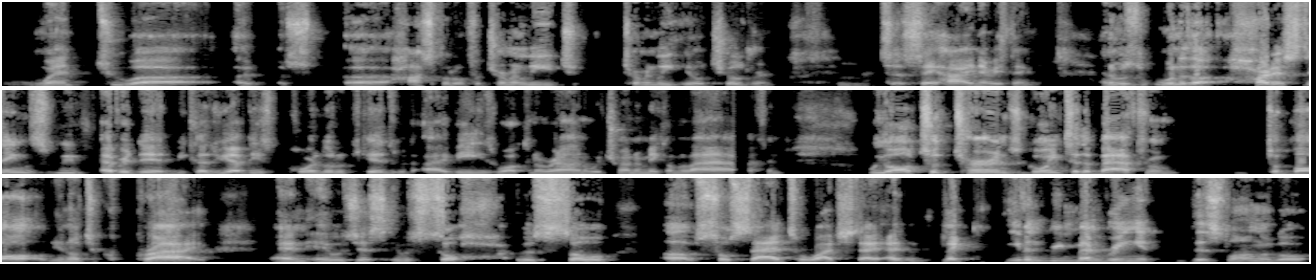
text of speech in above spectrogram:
went to a, a, a hospital for terminally terminally ill children mm-hmm. to say hi and everything. And it was one of the hardest things we've ever did because you have these poor little kids with IVs walking around and we're trying to make them laugh. And we all took turns going to the bathroom to bawl, you know, to cry. And it was just, it was so, it was so, oh, so sad to watch that. I, like even remembering it this long ago,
